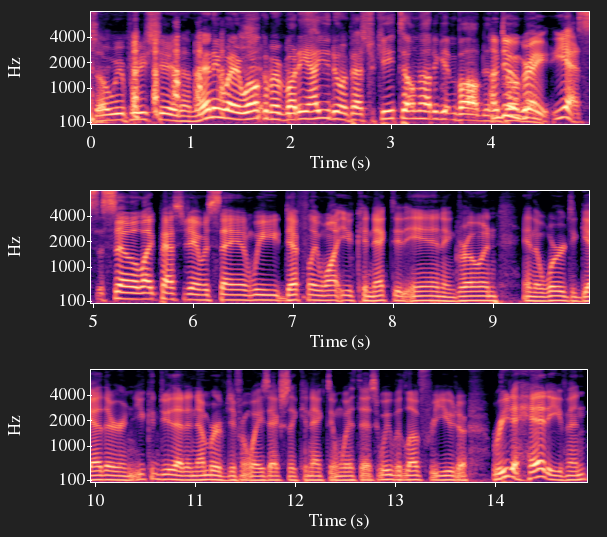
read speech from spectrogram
So we appreciate him. Anyway, welcome everybody. How you doing, Pastor Keith? Tell them how to get involved in I'm doing program. great. Yes. So, like Pastor Dan was saying, we definitely want you connected in and growing in the Word together. And you can do that a number of different ways, actually connecting with us. We would love for you to read ahead, even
